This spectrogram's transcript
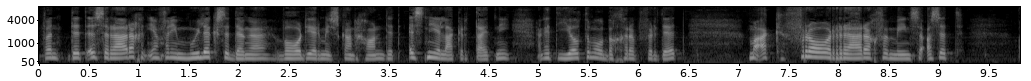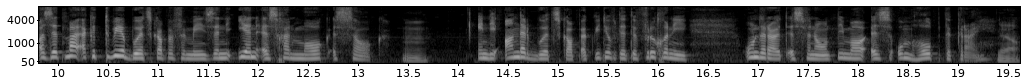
Want dit is regtig een van die moeilikste dinge waardeur mens kan gaan. Dit is nie 'n lekker tyd nie. Ek het heeltemal begrip vir dit. Maar ek vra regtig vir mense as dit as dit my ek het twee boodskappe vir mense en die een is gaan maak 'n saak. Hmm. En die ander boodskap, ek weet nie of dit te vroeg in die onderhoud is vanaand nie, maar is om hulp te kry. Ja.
